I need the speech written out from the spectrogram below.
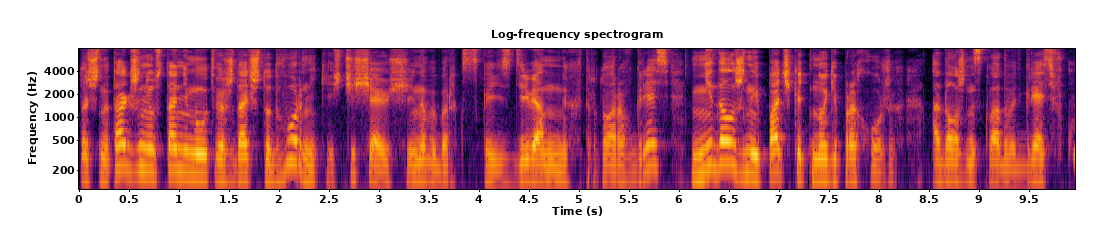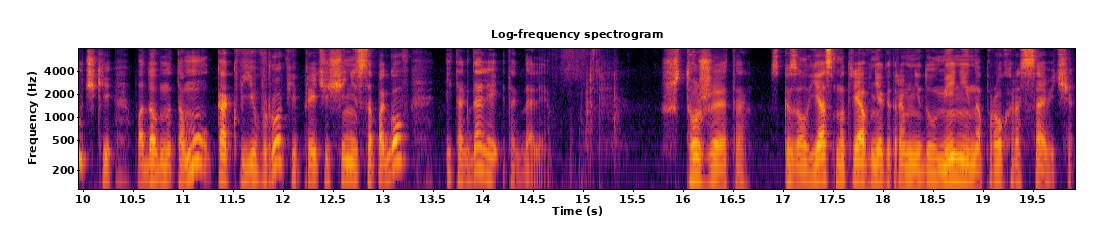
Точно так же не устанем мы утверждать, что дворники, счищающие на Выборгской с деревянных тротуаров грязь, не должны пачкать ноги прохожих, а должны складывать грязь в кучки, подобно тому, как в Европе при очищении сапогов и так далее, и так далее. «Что же это?» — сказал я, смотря в некотором недоумении на Прохора Савича.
